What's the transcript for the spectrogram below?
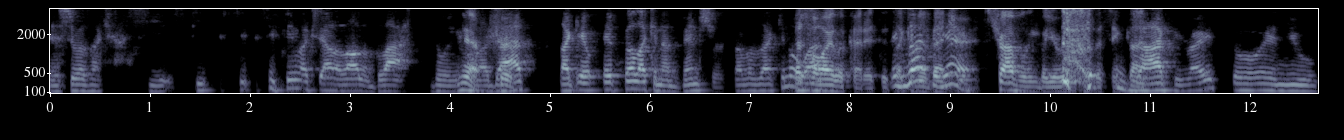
And she was like, she, she, she, she seemed like she had a lot of blast doing Yeah, all of sure. that. Like it, it felt like an adventure. So I was like, you know That's what? how I look at it. It's Exactly, like an adventure. yeah. It's traveling, but you're at the same time. exactly right. So and you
